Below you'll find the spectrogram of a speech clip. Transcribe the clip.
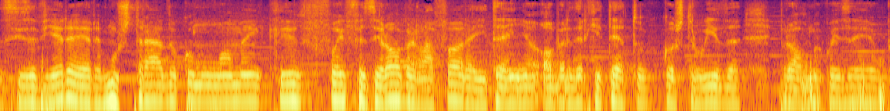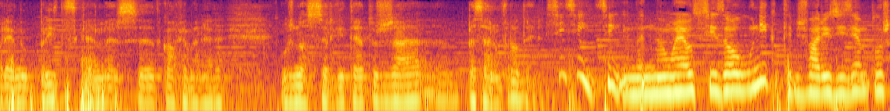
Cisa Vieira era mostrado como um homem que foi fazer obra lá fora e tem obra de arquiteto construída por alguma coisa, é o prémio Pritzker, mas eh, de qualquer maneira os nossos arquitetos já passaram fronteira. Sim, sim, sim. Não é o CISO o único, temos vários exemplos.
